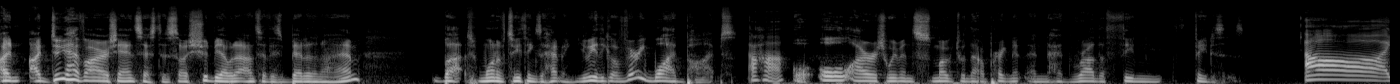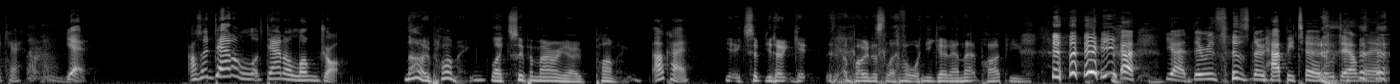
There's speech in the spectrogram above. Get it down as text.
I I do have Irish ancestors, so I should be able to answer this better than I am. But one of two things are happening. You've either got very wide pipes, uh-huh. or all Irish women smoked when they were pregnant and had rather thin fetuses. Oh, okay. yeah. Oh, also down a down a long drop. No plumbing, like Super Mario plumbing. Okay. Yeah, except you don't get a bonus level when you go down that pipe. You. yeah, yeah. There is there's no happy turtle down there.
